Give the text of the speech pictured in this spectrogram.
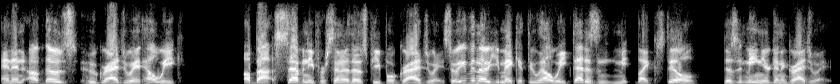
And then of those who graduate Hell Week, about 70% of those people graduate. So even though you make it through Hell Week, that doesn't like still doesn't mean you're going to graduate.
